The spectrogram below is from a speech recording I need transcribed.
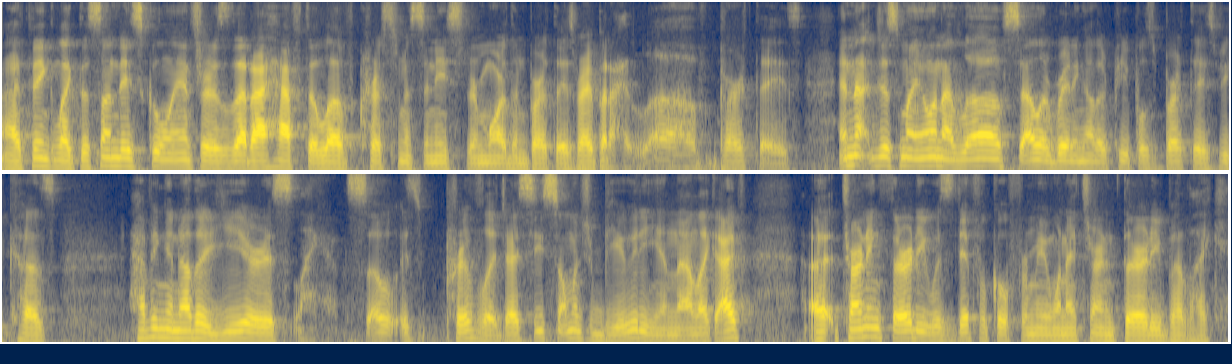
I think like the Sunday school answer is that I have to love Christmas and Easter more than birthdays, right? But I love birthdays. And not just my own, I love celebrating other people's birthdays because having another year is like so it's privilege. I see so much beauty in that. Like I've uh, turning 30 was difficult for me when I turned 30, but like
